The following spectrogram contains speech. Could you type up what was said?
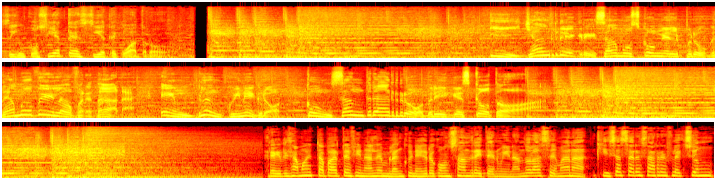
939-336-5774. Y ya regresamos con el programa de la verdad, en blanco y negro, con Sandra Rodríguez Coto. Regresamos a esta parte final en blanco y negro con Sandra y terminando la semana, quise hacer esa reflexión,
